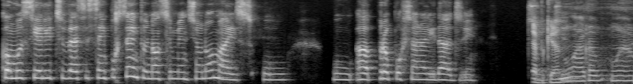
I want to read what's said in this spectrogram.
como se ele tivesse 100%, não se mencionou mais o o a proporcionalidade É porque não era não é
